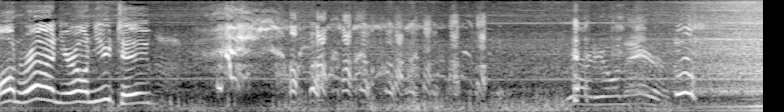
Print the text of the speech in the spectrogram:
on, run. You're on YouTube. You're already on there.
